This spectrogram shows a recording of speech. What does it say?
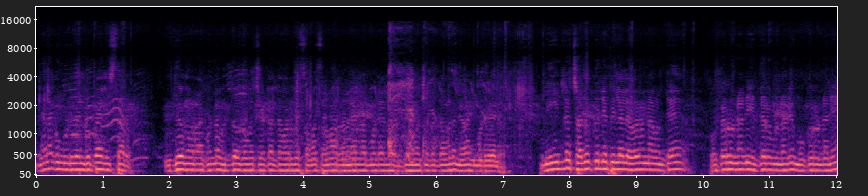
నెలకు మూడు వేల రూపాయలు ఇస్తారు. ఉద్యోగం రాకుండా ఉద్యోగం వచ్చేటంత వరకు సంవత్సరం రెండేళ్ళ మూడేళ్ళ ఉద్యోగం వచ్చేటంత వరకు నెలకి మూడు వేలు. మీ ఇంట్లో చదువుకునే పిల్లలు ఎవరైనా ఉంటే ఒకరు ఉండని ఇద్దరు ఉండని ముగ్గురు ఉండని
